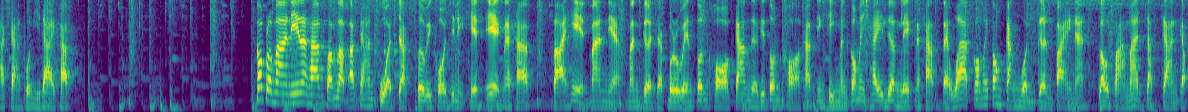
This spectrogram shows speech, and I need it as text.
อาการพวกนี้ได้ครับก็ประมาณนี้นะครับสำหรับอาการปวดจาก cervicogenic headache นะครับ สาเหตุมันเนี่ยมันเกิดจากบริเวณต้นคอกล้ามเนื้อที่ต้นคอครับ จริง ๆ มันก็ไม่ใช่เรื่องเล็กนะครับ แต่ว่าก็ไม่ต้องกังวลเกินไปนะ เราสามารถจัดการกับ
